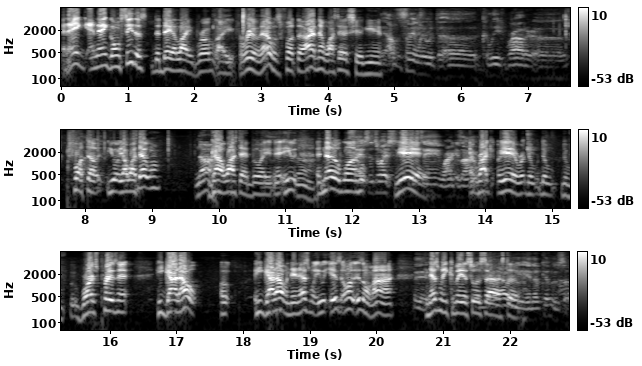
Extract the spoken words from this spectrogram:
and they ain't and they ain't gonna see this the day of light, bro. Like for real, that was fucked up. I never watched that shit again. Yeah, I was the same way with the uh, Kalief Browder. Uh, Fucked up. You y'all watch that one? no. Gotta watch that boy. He Yeah. another one. Same situation. yeah. 16, Rikers Island. Right, yeah, the, the the worst prison. He got out. Uh, he got out, and then that's when he, it's on it's online, Yeah. and that's when he committed suicide got out, stuff. He ended up killing himself.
